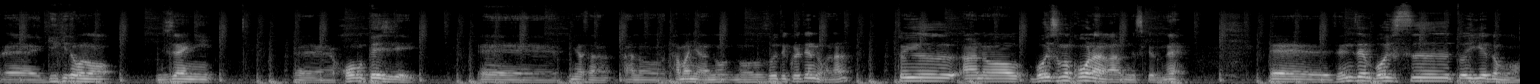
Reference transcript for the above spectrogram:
えー、激動の時代に、えー、ホームページで、えー、皆さんあのたまにはの覗いてくれてるのかな？というあのボイスのコーナーがあるんですけどね、えー、全然ボイスといえども、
